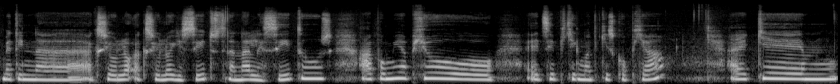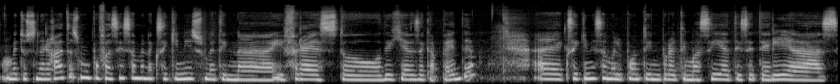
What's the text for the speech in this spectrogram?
με την ε, αξιολο, αξιολόγησή τους, την ανάλυση τους, από μια πιο έτσι, επιχειρηματική σκοπιά. Ε, και μ, με τους συνεργάτες μου αποφασίσαμε να ξεκινήσουμε την ΙΦΡΕΣ το 2015. Ε, ξεκινήσαμε λοιπόν την προετοιμασία της εταιρείας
